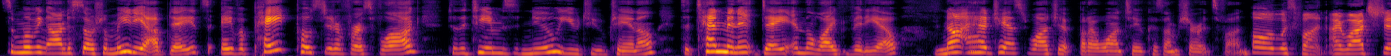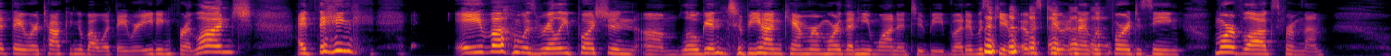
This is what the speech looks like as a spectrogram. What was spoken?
So, moving on to social media updates, Ava Pate posted her first vlog to the team's new YouTube channel. It's a 10 minute day in the life video. Not had a chance to watch it, but I want to because I'm sure it's fun. Oh, it was fun. I watched it. They were talking about what they were eating for lunch. I think Ava was really pushing um, Logan to be on camera more than he wanted to be, but it was cute. It was cute, and I look forward to seeing more vlogs from them.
